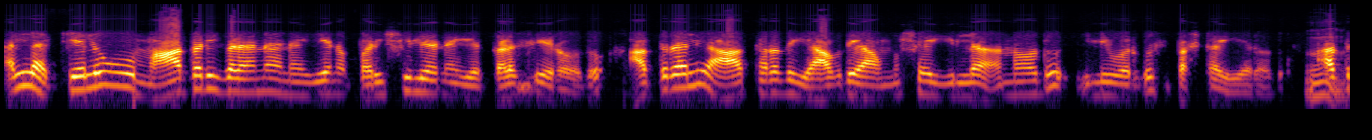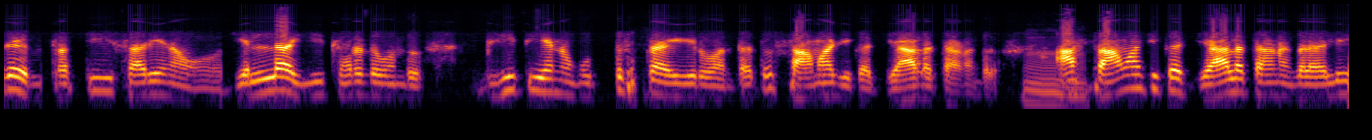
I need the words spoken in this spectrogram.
ಅಲ್ಲ ಕೆಲವು ಮಾದರಿಗಳನ್ನ ಏನು ಪರಿಶೀಲನೆಗೆ ಕಳಿಸಿರೋದು ಅದರಲ್ಲಿ ಆ ತರದ ಯಾವುದೇ ಅಂಶ ಇಲ್ಲ ಅನ್ನೋದು ಇಲ್ಲಿವರೆಗೂ ಸ್ಪಷ್ಟ ಇರೋದು. ಆದ್ರೆ ಪ್ರತಿ ಸಾರಿ ನಾವು ಎಲ್ಲ ಈ ತರದ ಒಂದು ಭೀತಿಯನ್ನು ಹುಟ್ಟಿಸ್ತಾ ಇರುವಂತದ್ದು ಸಾಮಾಜಿಕ ಜಾಲತಾಣಗಳು. ಆ ಸಾಮಾಜಿಕ ಜಾಲತಾಣಗಳಲ್ಲಿ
